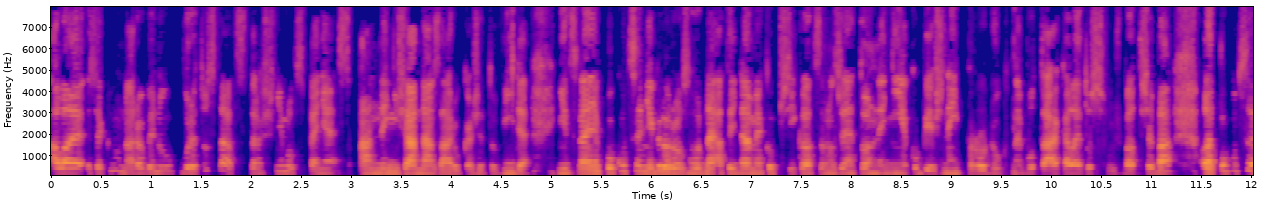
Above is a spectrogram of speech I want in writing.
ale řeknu na rovinu, bude to stát strašně moc peněz a není žádná záruka, že to vyjde. Nicméně pokud se někdo rozhodne, a teď dám jako příklad, samozřejmě to není jako běžný produkt tak, ale je to služba třeba. Ale pokud se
